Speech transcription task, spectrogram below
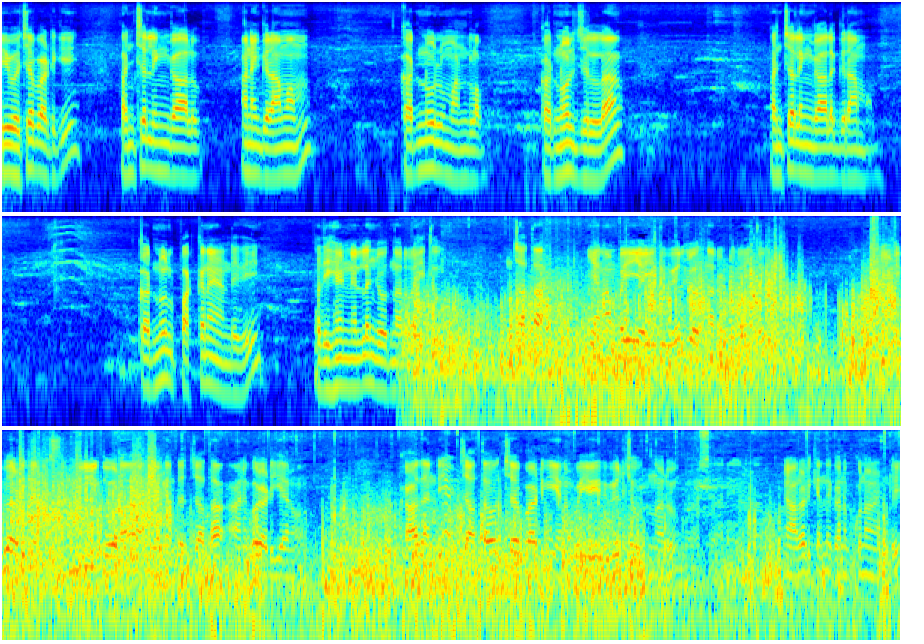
ఇవి వచ్చేపాటికి పంచలింగాలు అనే గ్రామం కర్నూలు మండలం కర్నూలు జిల్లా పంచలింగాల గ్రామం. కర్నూలు పక్కనే అండి ఇది. పదిహేను నెలలు అని చదువుతున్నారు రైతు. జత ఎనభై ఐదు వేలు చదువుతున్నారండి రైతు. నేను కూడా అడిగాను సింగిల్ కూడా లేదంటే జత అని కూడా అడిగాను. కాదండి జత వచ్చేపాటికి ఎనభై ఐదు వేలు చదువుతున్నారు నేను ఆల్రెడీ కింద కనుక్కున్నానండి.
